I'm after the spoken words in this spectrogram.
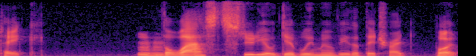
take. Mhm. The last Studio Ghibli movie that they tried to put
